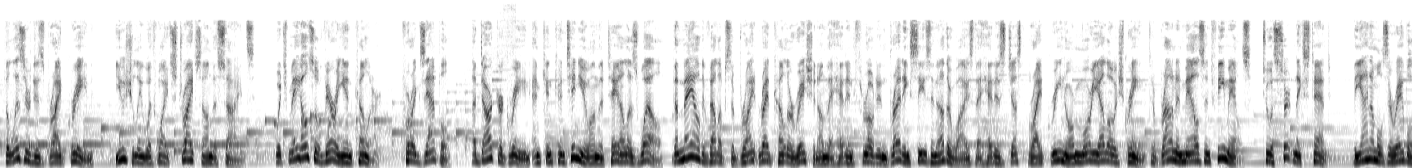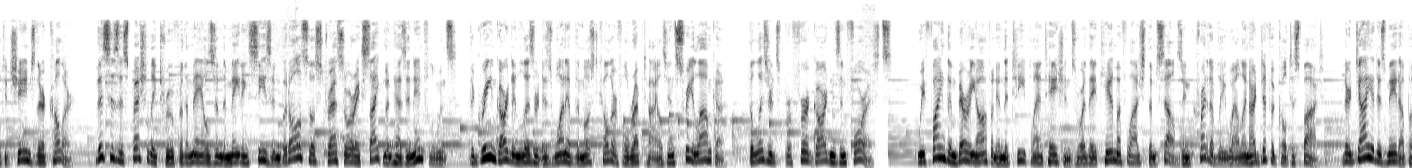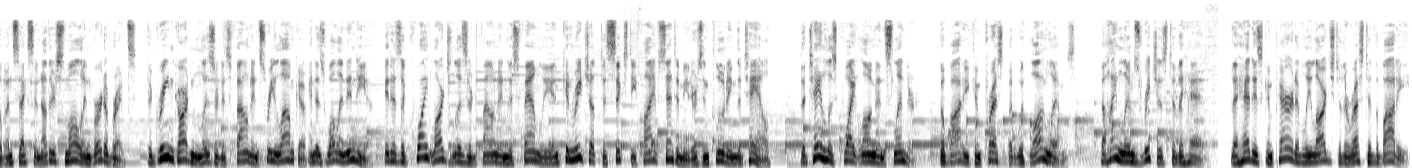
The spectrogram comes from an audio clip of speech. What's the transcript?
The lizard is bright green, usually with white stripes on the sides, which may also vary in color. For example, a darker green and can continue on the tail as well. The male develops a bright red coloration on the head and throat in breeding season otherwise the head is just bright green or more yellowish green to brown in males and females. To a certain extent, the animals are able to change their color. This is especially true for the males in the mating season but also stress or excitement has an influence. The green garden lizard is one of the most colorful reptiles in Sri Lanka. The lizards prefer gardens and forests. We find them very often in the tea plantations where they camouflage themselves incredibly well and are difficult to spot. Their diet is made up of insects and other small invertebrates. The green garden lizard is found in Sri Lanka and as well in India. It is a quite large lizard found in this family and can reach up to 65 centimeters including the tail. The tail is quite long and slender, the body compressed but with long limbs. The hind limbs reaches to the head. The head is comparatively large to the rest of the body.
